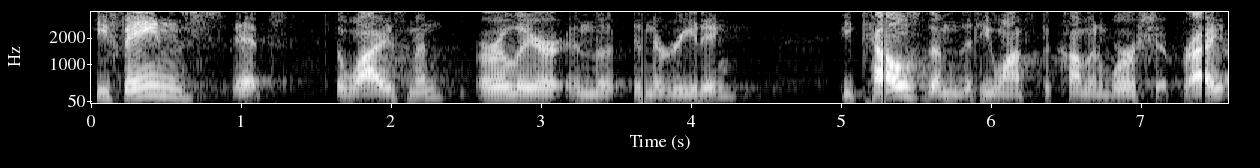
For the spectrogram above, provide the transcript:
He feigns it the wise men earlier in the, in the reading. He tells them that he wants to come and worship, right?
